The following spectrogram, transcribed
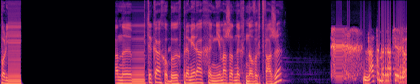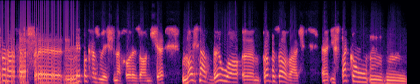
politykę politykach, o byłych premierach nie ma żadnych nowych twarzy? Na tym etapie żadna nowa twarz e, nie pokazuje się na horyzoncie. Można było prognozować, e, iż taką mm,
